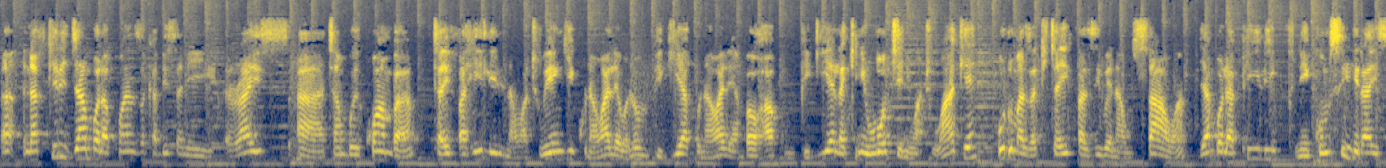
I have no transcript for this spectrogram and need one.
Uh, nafikiri jambo la kwanza kabisa ni rais atambue uh, kwamba taifa hili lina watu wengi. Kuna wale waliompigia, kuna wale ambao hawakumpigia, lakini wote ni watu wake. Huduma za kitaifa ziwe na usawa. Jambo la pili ni kumsihi rais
